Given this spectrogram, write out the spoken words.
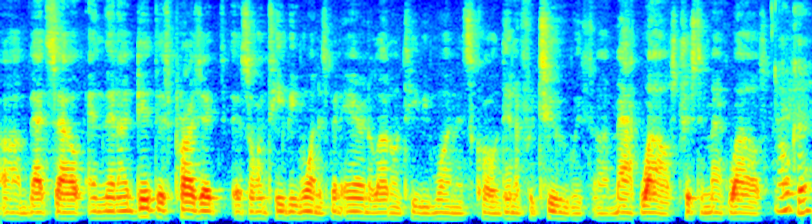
Um, that's out. And then I did this project. It's on TV One. It's been airing a lot on TV One. It's called Dinner for Two with uh, Mack Wilds, Tristan Mack Wilds Okay.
